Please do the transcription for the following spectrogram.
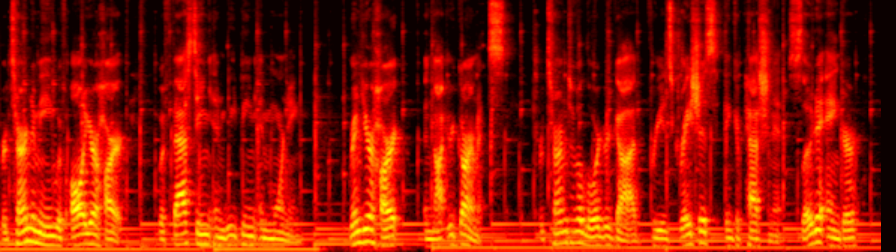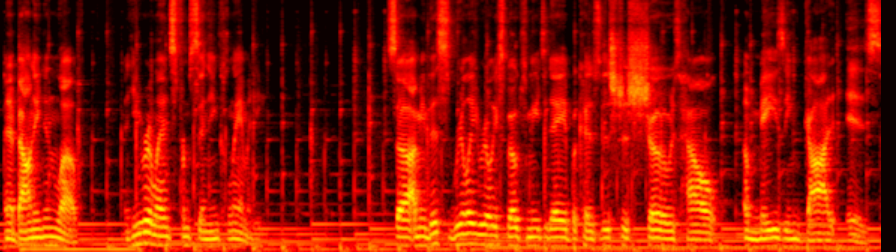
return to me with all your heart, with fasting and weeping and mourning Rend your heart and not your garments. Return to the Lord your God, for he is gracious and compassionate, slow to anger, and abounding in love, and he relents from sending calamity. So, I mean, this really, really spoke to me today because this just shows how amazing God is.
